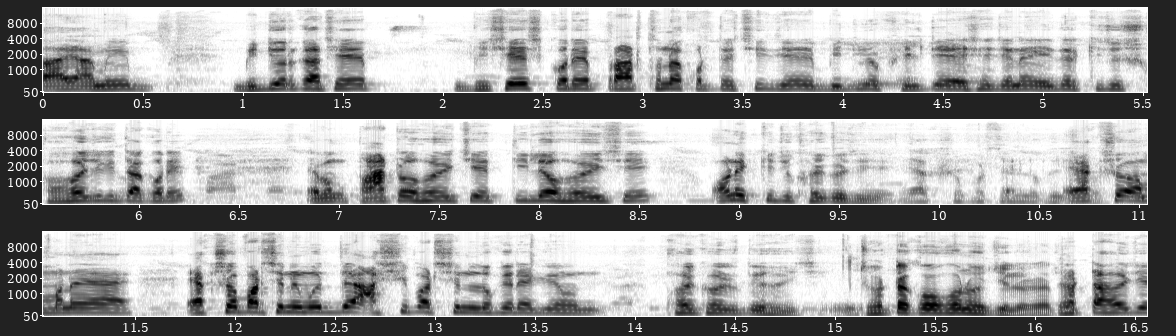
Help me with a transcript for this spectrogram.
তাই আমি বিডিওর কাছে বিশেষ করে প্রার্থনা করতেছি যে বিডিও ফিল্ডে এসে যেন এদের কিছু সহযোগিতা করে এবং পাটও হয়েছে, তিলও হয়েছে অনেক কিছু ক্ষয়ক্ষতি একশো মানে একশো পার্সেন্টের মধ্যে আশি পার্সেন্ট লোকের একদম ক্ষয়ক্ষতি হয়েছে। ঝড়টা কখন হয়েছিল রাতে? ঝড়টা হয়েছে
